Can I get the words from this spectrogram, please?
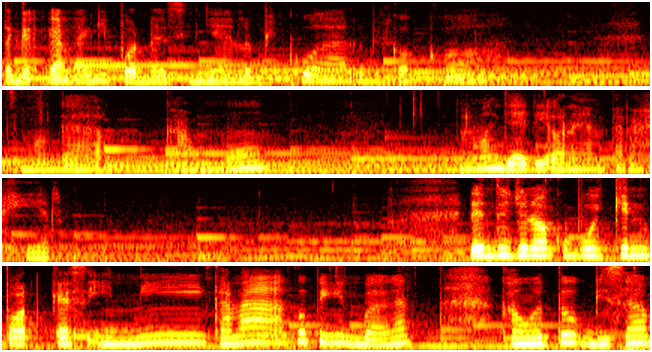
tegakkan lagi pondasinya lebih kuat, lebih kokoh. Semoga kamu memang jadi orang yang terakhir. Dan tujuan aku bikin podcast ini karena aku pingin banget kamu tuh bisa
